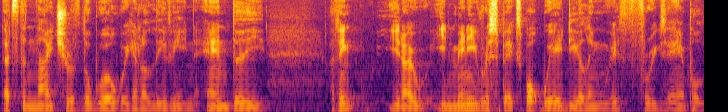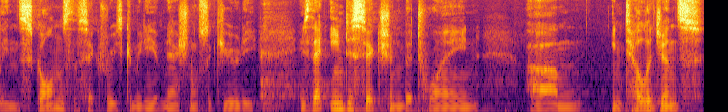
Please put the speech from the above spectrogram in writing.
that's the nature of the world we're going to live in. And the, I think, you know, in many respects, what we're dealing with, for example, in SCONS, the Secretary's Committee of National Security, is that intersection between um, intelligence,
